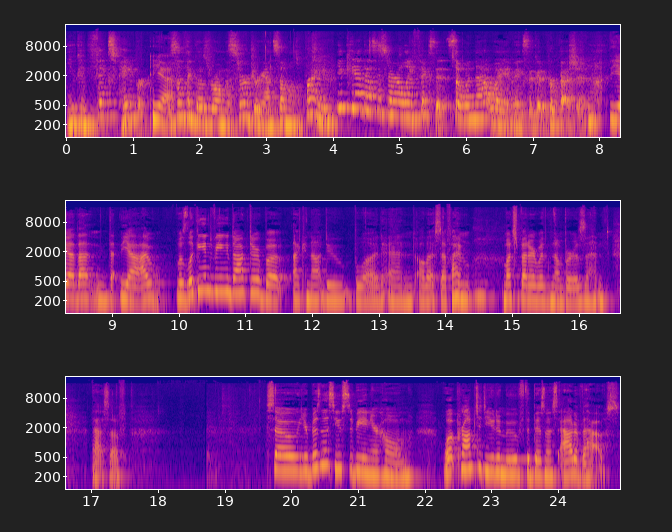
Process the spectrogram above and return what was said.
you can fix paper Yeah. if something goes wrong with surgery on someone's brain you can't necessarily fix it so in that way it makes a good profession yeah, that, that yeah, I was looking into being a doctor, but I cannot do blood and all that stuff. I'm much better with numbers and that stuff. So, your business used to be in your home. What prompted you to move the business out of the house?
